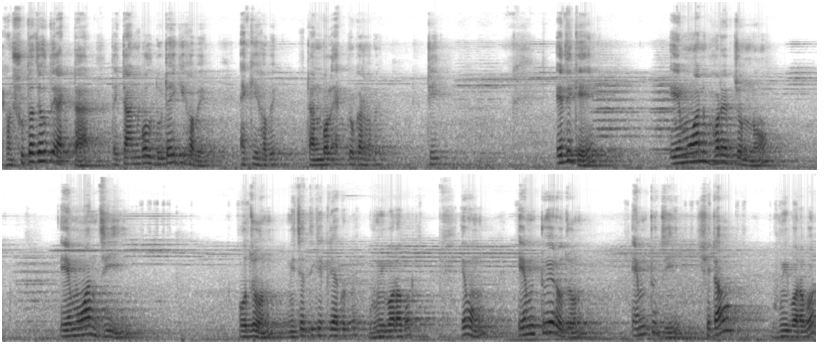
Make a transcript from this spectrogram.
এখন সুতা যেহেতু একটা, তাই টান বল দুটাই কি হবে? একই হবে। টান বল এক প্রকার হবে। ঠিক। এদিকে এম ওয়ান ভরের জন্য এম ওয়ান জি ওজন নিচের দিকে ক্রিয়া করবে, ভূমি বরাবর, এবং এম টু এর ওজন এম টু জি সেটাও ভূমি বরাবর,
